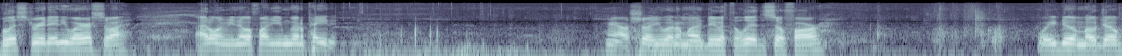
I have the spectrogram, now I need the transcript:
blister it anywhere, so I, I don't even know if I'm even going to paint it. Here, I'll show you what I'm going to do with the lids so far. What are you doing, Mojo?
